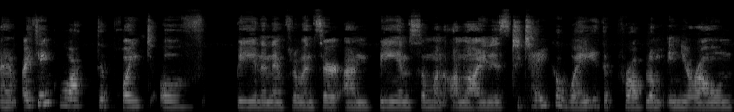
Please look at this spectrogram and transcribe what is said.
Um, I think what the point of being an influencer and being someone online is to take away the problem in your own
